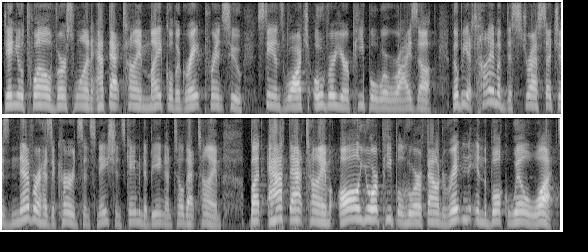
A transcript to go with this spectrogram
Daniel 12, verse 1 At that time, Michael, the great prince who stands watch over your people, will rise up. There'll be a time of distress such as never has occurred since nations came into being until that time. But at that time, all your people who are found written in the book will what?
